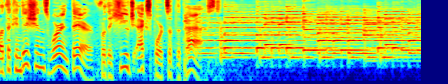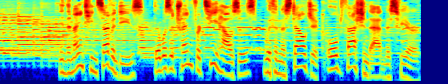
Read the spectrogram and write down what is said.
But the conditions weren't there for the huge exports of the past. In the 1970s, there was a trend for tea houses with a nostalgic, old fashioned atmosphere.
